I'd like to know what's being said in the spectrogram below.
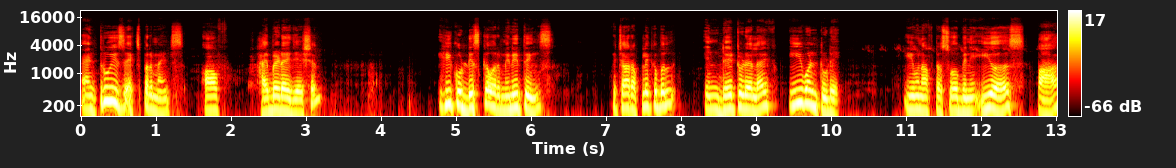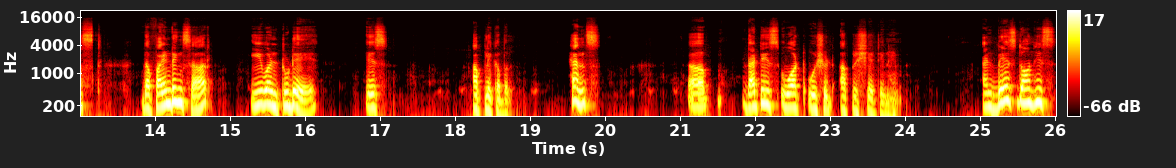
and through his experiments of hybridization, he could discover many things which are applicable in day to day life even today. Even after so many years past, the findings are even today is applicable. Hence, uh, that is what we should appreciate in him. And based on his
